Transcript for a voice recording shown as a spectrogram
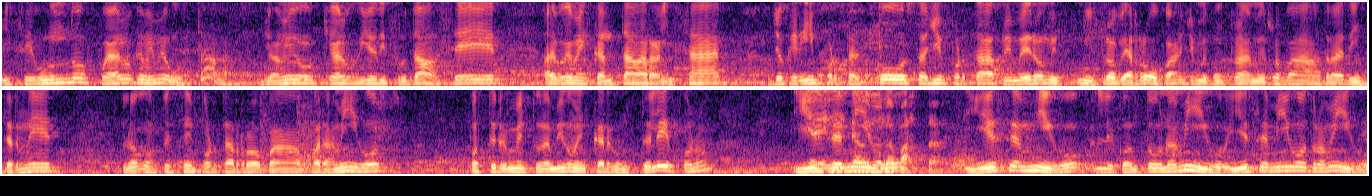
y segundo fue algo que a mí me gustaba. Yo amigo que algo que yo disfrutaba hacer, algo que me encantaba realizar. Yo quería importar cosas, yo importaba primero mi, mi propia ropa, yo me compraba mi ropa a través de internet, luego empecé a importar ropa para amigos, posteriormente un amigo me encargó un teléfono y, ese amigo la pasta. y ese amigo le contó a un amigo y ese amigo a otro amigo.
